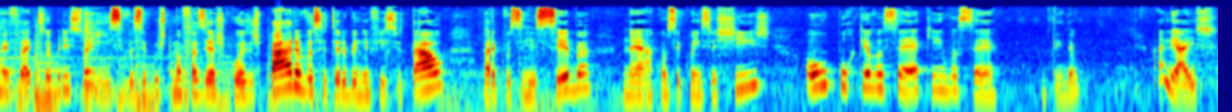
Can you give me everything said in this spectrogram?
Reflete sobre isso aí. Se você costuma fazer as coisas para você ter o benefício tal, para que você receba né, a consequência X, ou porque você é quem você é. Entendeu? Aliás,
